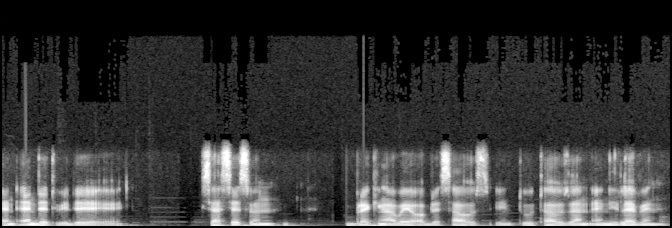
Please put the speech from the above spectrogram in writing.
and ended with the secession breaking away of the South in 2011.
